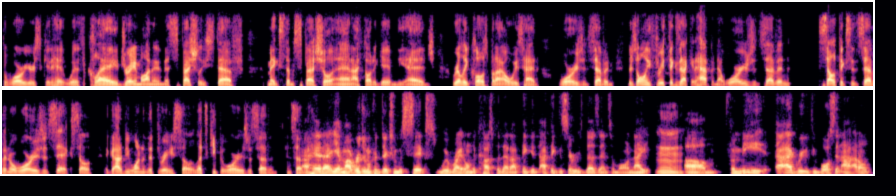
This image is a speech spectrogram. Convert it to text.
the Warriors could hit with Clay, Draymond, and especially Steph makes them special. And I thought it gave them the edge. Really close, but I always had Warriors in seven. There's only three things that can happen now: Warriors in seven, Celtics in seven, or Warriors in six. So it got to be one of the three. So let's keep it Warriors with seven and seven. I had uh, yeah, my original prediction was six. We're right on the cusp of that. I think it. I think the series does end tomorrow night. Mm. Um, for me, I agree with you, Boston. I, I don't.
